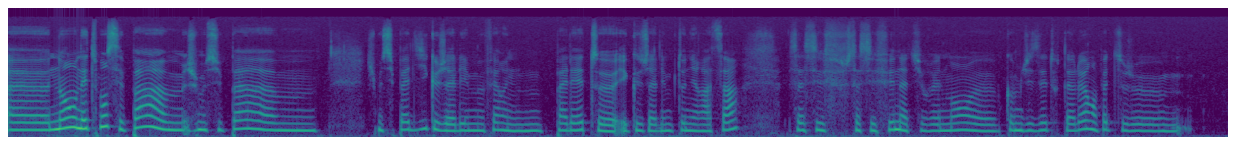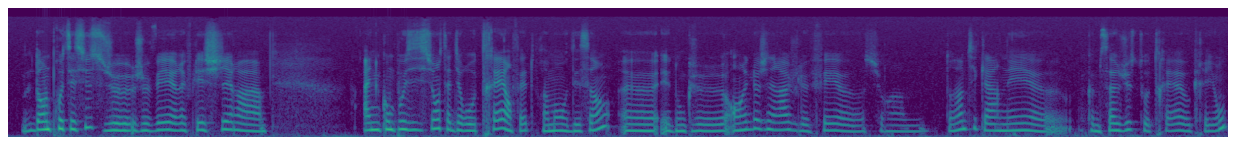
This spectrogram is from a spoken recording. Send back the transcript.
non, honnêtement, c'est pas. je me suis pas je me suis pas dit que j'allais me faire une palette euh, et que j'allais me tenir à ça. Ça s'est fait naturellement, euh, comme je disais tout à l'heure. En fait, je, dans le processus, je, je vais réfléchir à, à une composition, c'est-à-dire au trait, en fait, vraiment au dessin. Euh, et donc, en règle générale, je le fais sur un, dans un petit carnet, comme ça, juste au trait, au crayon.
